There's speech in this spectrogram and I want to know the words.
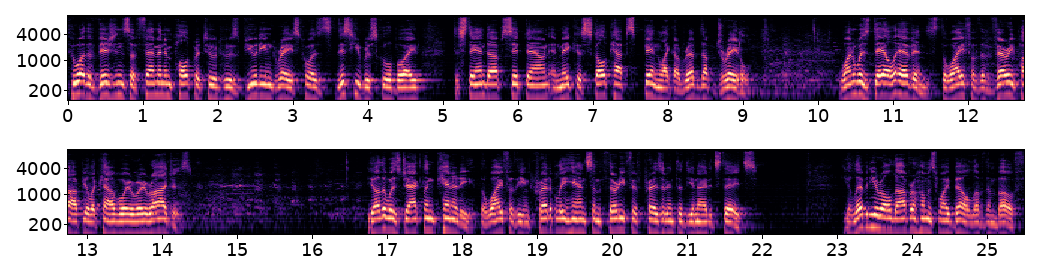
two the visions of feminine pulchritude whose beauty and grace caused this Hebrew schoolboy to stand up, sit down, and make his skullcap spin like a revved up dreidel. One was Dale Evans, the wife of the very popular cowboy Roy Rogers. The other was Jacqueline Kennedy, the wife of the incredibly handsome 35th President of the United States. The 11 year old Avraham Zweibel loved them both,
